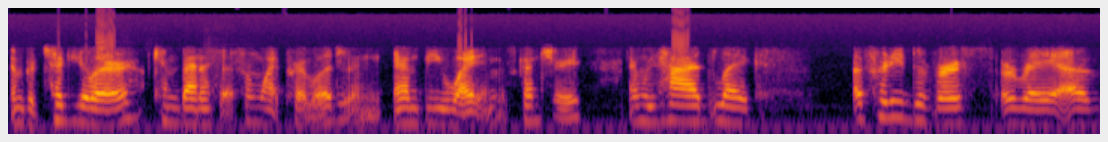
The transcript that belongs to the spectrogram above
in particular can benefit from white privilege and, and be white in this country. And we've had like a pretty diverse array of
